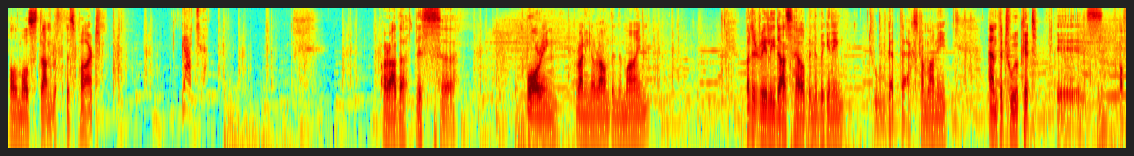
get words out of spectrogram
Almost done with this part. Gotcha. Or rather, this uh, boring running around in the mine. But it really does help in the beginning to get the extra money. And the toolkit is of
